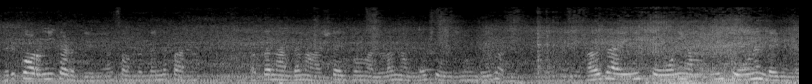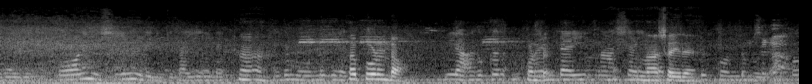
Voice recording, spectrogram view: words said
ഇവർ കുറഞ്ഞി കിടക്കുന്നു ഞാൻ സ്വന്തം തന്നെ പറഞ്ഞു. അപ്പൊ നല്ല നാശമായിപ്പോ വെള്ളം നല്ല ചോദിക്കുന്നുണ്ട് പറഞ്ഞു. അത് കഴിഞ്ഞ് ഫോണ് ഈ ഫോൺ ഉണ്ടായിരുന്നു എന്റെ കയ്യിൽ ഫോണ് മെഷീൻ ഉണ്ട് എനിക്ക് കയ്യിലെ അതിന്റെ മുകളിൽ ഇല്ല അതൊക്കെ എന്തായി നാശമായി. കൊണ്ടുപോയി. അപ്പൊ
